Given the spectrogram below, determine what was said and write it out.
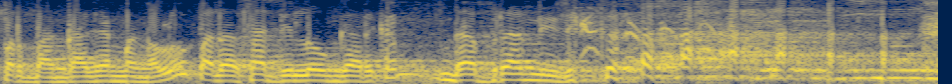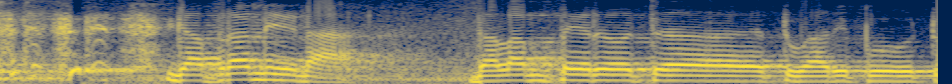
perbankannya mengeluh, pada saat dilonggarkan tidak berani. nggak berani. Nah, dalam periode 2012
